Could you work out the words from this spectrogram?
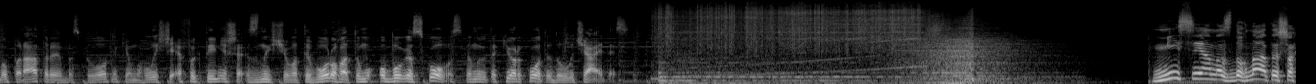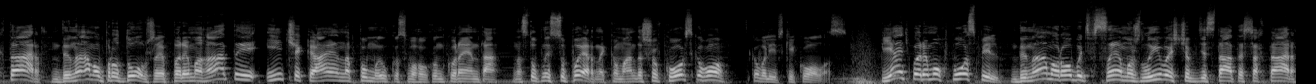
оператори безпілотників могли ще ефективніше знищувати ворога. Тому обов'язково скануйте QR-код і долучайтесь. Місія наздогнати Шахтар. Динамо продовжує перемагати і чекає на помилку свого конкурента. Наступний суперник команди Шовковського. Ковалівський колос. П'ять перемог поспіль. Динамо робить все можливе, щоб дістати Шахтар.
